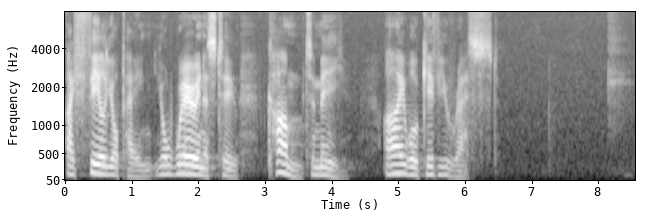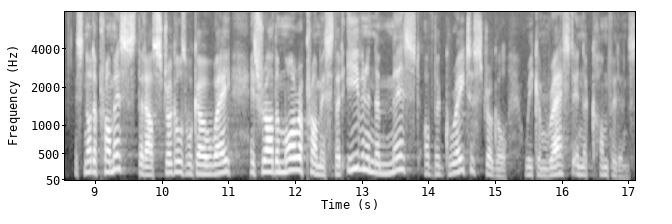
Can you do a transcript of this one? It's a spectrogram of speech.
I feel your pain, your weariness too. Come to me. I will give you rest. It's not a promise that our struggles will go away. It's rather more a promise that even in the midst of the greatest struggle, we can rest in the confidence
